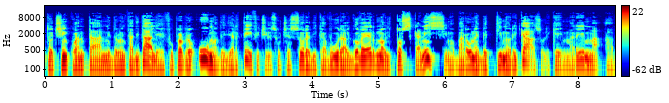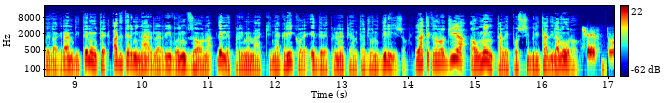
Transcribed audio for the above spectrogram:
150 anni dell'Unità d'Italia e fu proprio uno degli artefici, il successore di Cavour al governo, il toscanissimo barone Bettino Ricasoli, che in Maremma aveva grandi tenute a determinare l'arrivo in zona delle prime macchine agricole e delle prime piantagioni di riso. La tecnologia aumenta le possibilità di lavoro. Certo,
